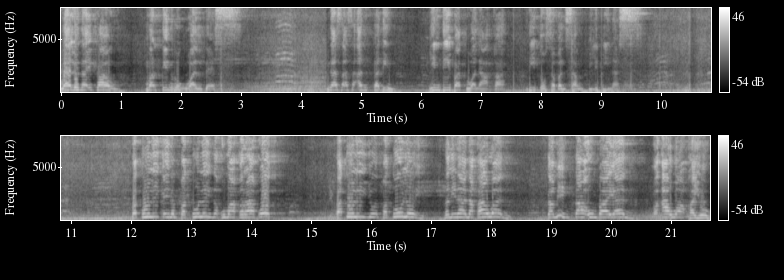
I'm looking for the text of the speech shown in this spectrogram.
Lalo na ikaw, Martin Romualdez. Nasasaan ka din? Hindi ba't wala ka dito sa bansang Pilipinas? Patuloy kayo ng patuloy na kumakarakot. Patuloy nyo, patuloy na ninanakawan. Kaming taong bayan, maawa kayo.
